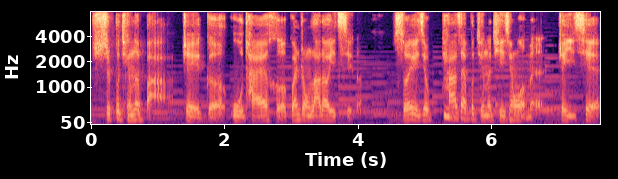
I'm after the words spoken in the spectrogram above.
是不停的把这个舞台和观众拉到一起的，所以就他在不停的提醒我们，这一切，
